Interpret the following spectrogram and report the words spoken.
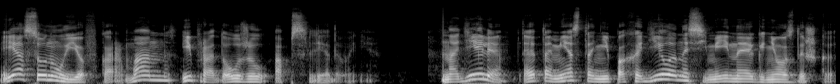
Я сунул ее в карман и продолжил обследование. На деле это место не походило на семейное гнездышко.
